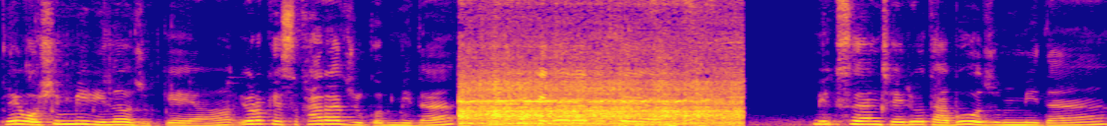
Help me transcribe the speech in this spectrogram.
150ml 넣어줄게요. 이렇게 해서 갈아줄 겁니다. 이렇게 갈아주세요. 믹스한 재료 다 부어줍니다.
